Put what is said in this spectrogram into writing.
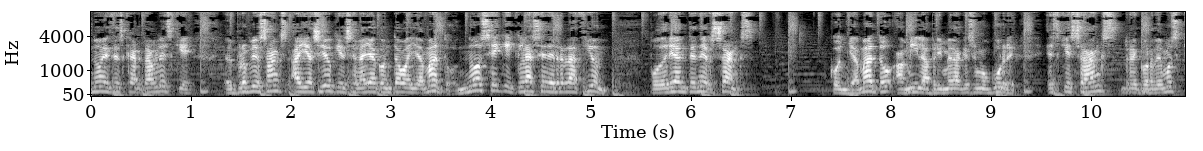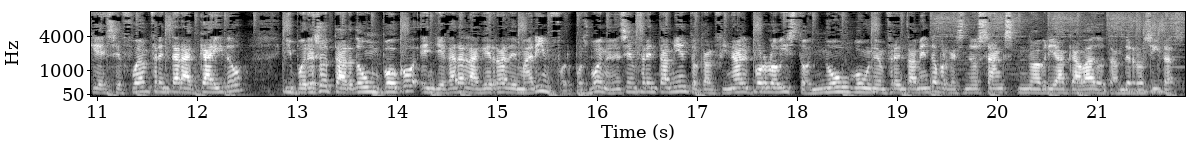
no es descartable es que el propio Shanks haya sido quien se le haya contado a Yamato. No sé qué clase de relación podrían tener Shanks con Yamato, a mí la primera que se me ocurre es que Shanks, recordemos que se fue a enfrentar a Kaido y por eso tardó un poco en llegar a la guerra de Marineford. Pues bueno, en ese enfrentamiento, que al final por lo visto no hubo un enfrentamiento porque si no Shanks no habría acabado tan de rositas,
